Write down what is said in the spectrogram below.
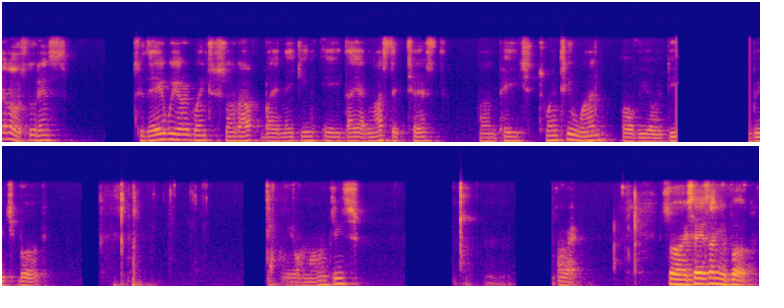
Hello, students. Today we are going to start off by making a diagnostic test on page 21 of your Bridge book. Give me one moment, please. All right. So it says on your book,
